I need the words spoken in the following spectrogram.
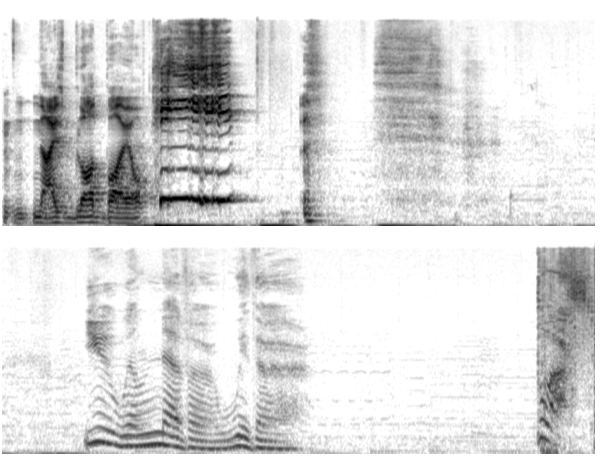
nice blood boil. You will never wither. Blast.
